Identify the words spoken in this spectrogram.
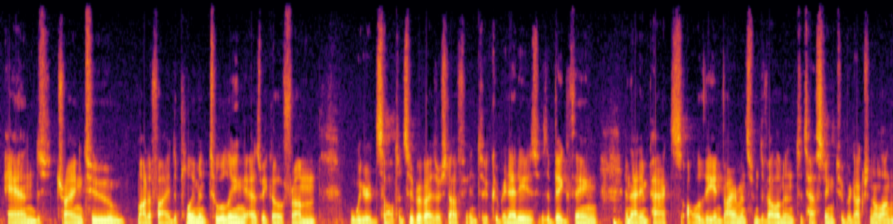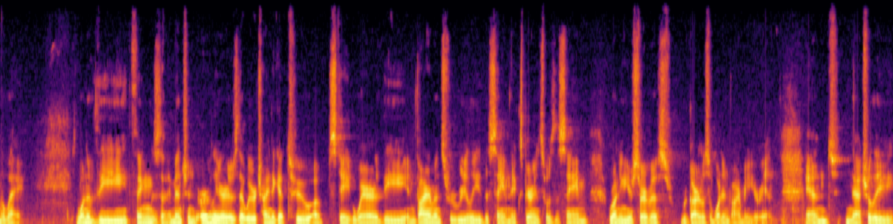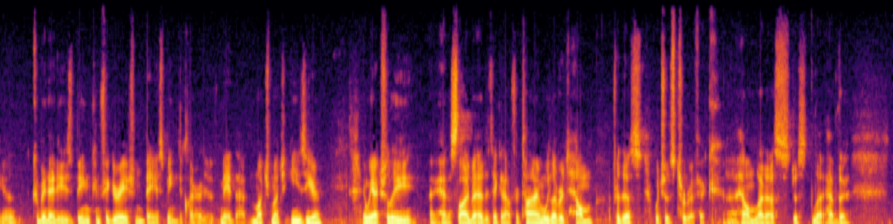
and trying to modify deployment tooling as we go from weird salt and supervisor stuff into Kubernetes is a big thing, and that impacts all of the environments from development to testing to production along the way. One of the things that I mentioned earlier is that we were trying to get to a state where the environments were really the same. The experience was the same running your service regardless of what environment you're in. And naturally, you know, Kubernetes being configuration based, being declarative, made that much, much easier. And we actually I had a slide, but I had to take it out for time. We leveraged Helm for this, which was terrific. Uh, Helm let us just let, have the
